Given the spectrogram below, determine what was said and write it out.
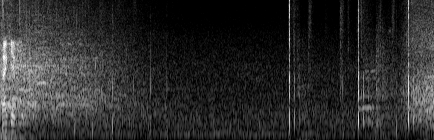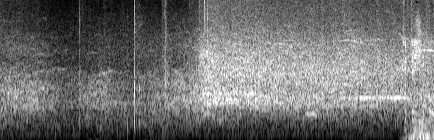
Thank you. Fifteen four.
